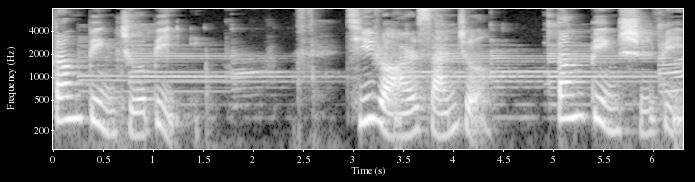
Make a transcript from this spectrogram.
当病折臂。其软而散者，当病食闭。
